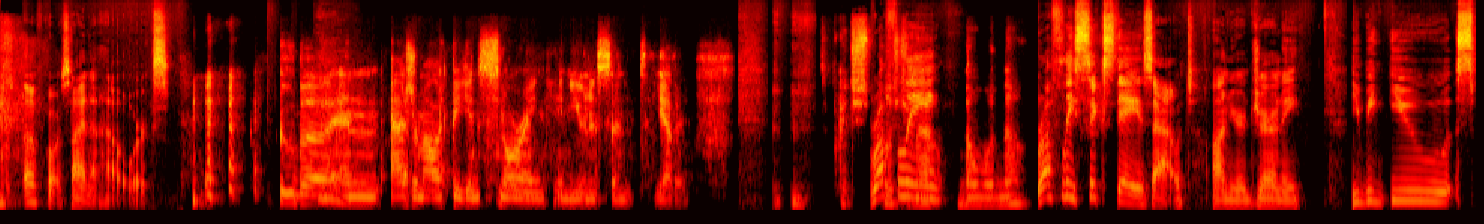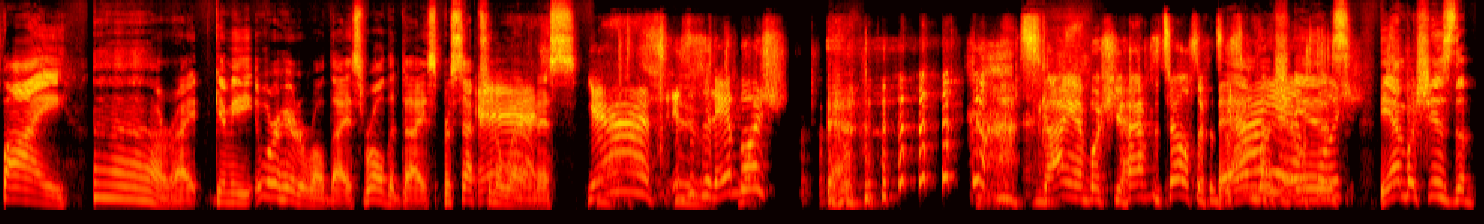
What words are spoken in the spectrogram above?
of course, I know how it works. Uba and Adramalik begin snoring in unison together. Could just push him Roughly- no one would know. roughly six days out on your journey, you be, you spy. Uh, all right, give me. We're here to roll dice. Roll the dice. Perception Yes! awareness. Yes! Is this an ambush? Sky ambush. You have to tell us if it's The a Yeah, ambush is the ambush is the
